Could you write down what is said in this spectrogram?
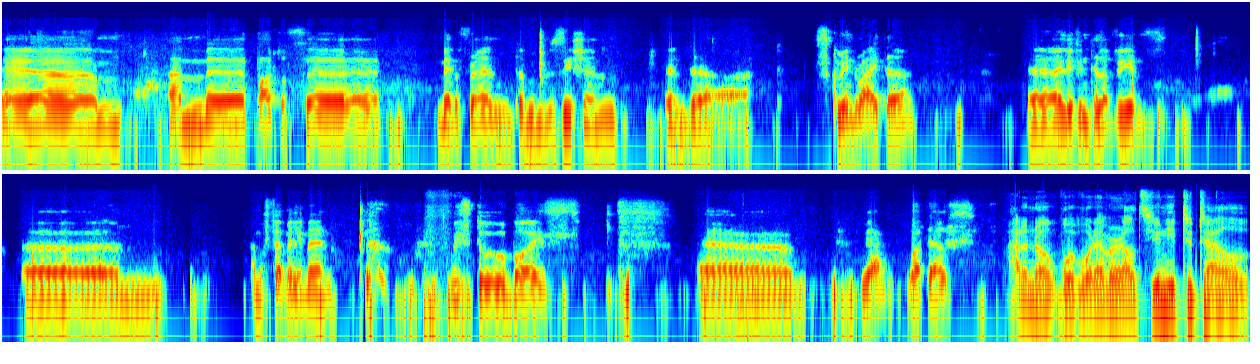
Um, i'm uh, part of uh, mega friend i'm a musician and uh, screenwriter. Uh, i live in tel aviv. Um, i'm a family man with two boys. Um, yeah what else? I don't know whatever else you need to tell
